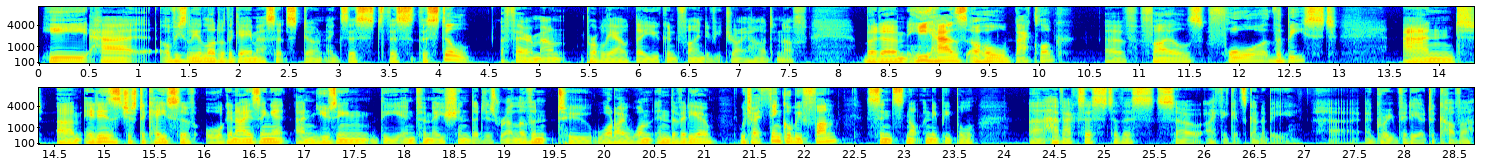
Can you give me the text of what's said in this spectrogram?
He had obviously a lot of the game assets don't exist. There's there's still a fair amount probably out there you can find if you try hard enough. But um, he has a whole backlog of files for the beast, and um, it is just a case of organizing it and using the information that is relevant to what I want in the video, which I think will be fun since not many people uh, have access to this. So I think it's going to be uh, a great video to cover.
